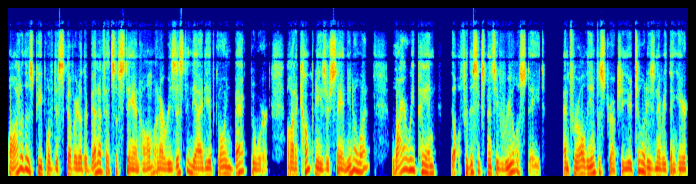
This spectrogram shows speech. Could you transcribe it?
A lot of those people have discovered other benefits of staying home and are resisting the idea of going back to work. A lot of companies are saying, you know what? Why are we paying for this expensive real estate and for all the infrastructure, the utilities, and everything here,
